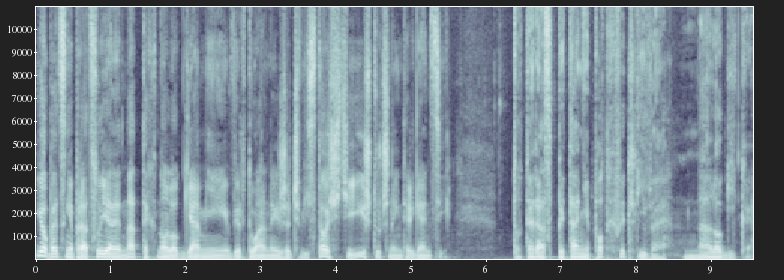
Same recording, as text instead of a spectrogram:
i obecnie pracuje nad technologiami wirtualnej rzeczywistości i sztucznej inteligencji. To teraz pytanie podchwytliwe na logikę.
